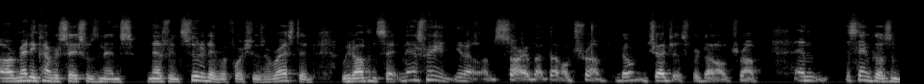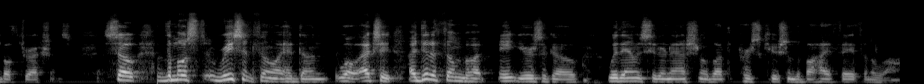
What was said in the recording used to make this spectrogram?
our many conversations with Nasrin Sotoudeh before she was arrested, we'd often say, Nasrin, you know, I'm sorry about Donald Trump. Don't judge us for Donald Trump. And the same goes in both directions. So the most recent film I had done, well, actually, I did a film about eight years ago with Amnesty International about the persecution of the Baha'i faith in Iran.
